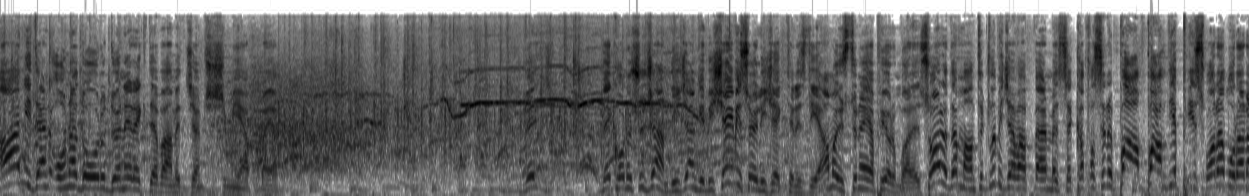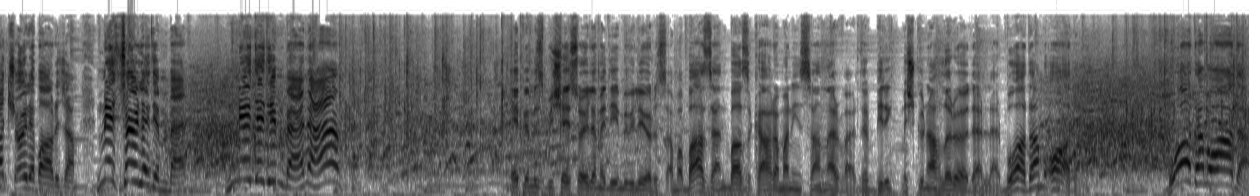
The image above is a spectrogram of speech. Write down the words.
aniden ona doğru dönerek devam edeceğim çişimi yapmaya. Ve ve konuşacağım. Diyeceğim ki bir şey mi söyleyecektiniz diye ama üstüne yapıyorum bu arada. Sonra da mantıklı bir cevap vermezse kafasını pam pam diye pisvara vurarak şöyle bağıracağım. Ne söyledim ben? Ne dedim ben ha? Hepimiz bir şey söylemediğimi biliyoruz ama bazen bazı kahraman insanlar vardır. Birikmiş günahları öderler. Bu adam o adam. Bu adam o adam.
